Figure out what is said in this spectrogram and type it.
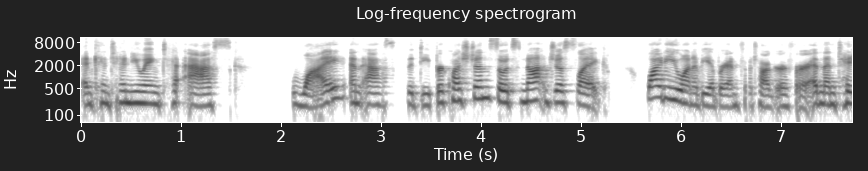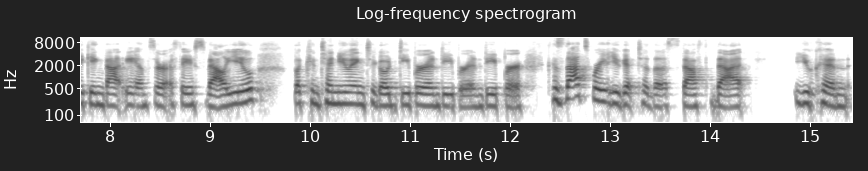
and continuing to ask why and ask the deeper questions. So it's not just like, why do you want to be a brand photographer? And then taking that answer at face value, but continuing to go deeper and deeper and deeper, because that's where you get to the stuff that you can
